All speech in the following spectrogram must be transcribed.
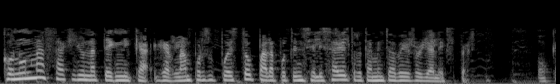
con un masaje y una técnica Guerlain, por supuesto, para potencializar el tratamiento AB Royal Expert. Ok.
